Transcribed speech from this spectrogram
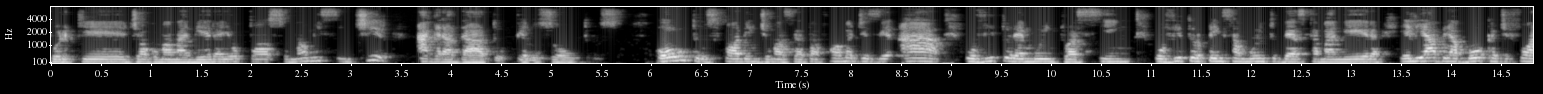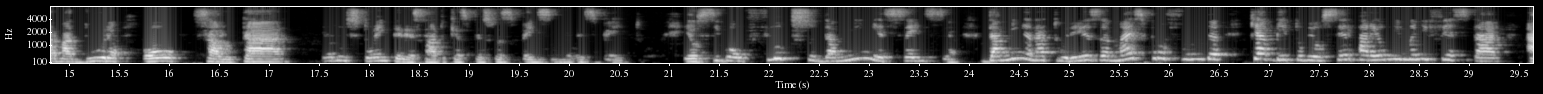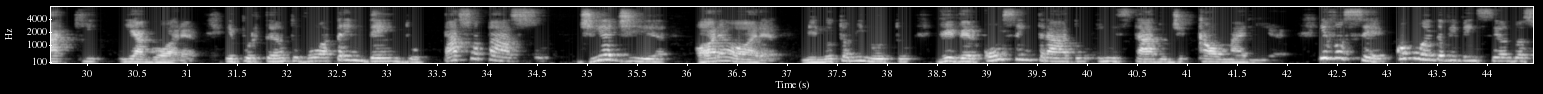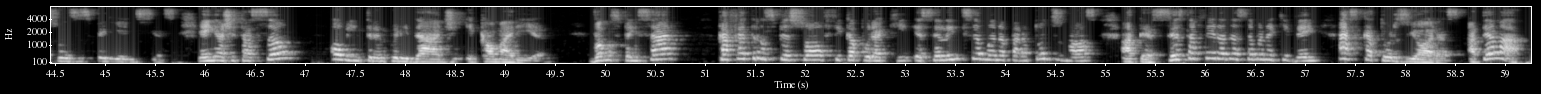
Porque, de alguma maneira, eu posso não me sentir agradado pelos outros, Outros podem, de uma certa forma, dizer: ah, o Vitor é muito assim, o Vitor pensa muito desta maneira, ele abre a boca de forma dura ou salutar. Eu não estou interessado que as pessoas pensem a respeito. Eu sigo ao fluxo da minha essência, da minha natureza mais profunda que habita o meu ser para eu me manifestar aqui e agora. E, portanto, vou aprendendo passo a passo, dia a dia, hora a hora, minuto a minuto, viver concentrado em estado de calmaria. E você, como anda vivenciando as suas experiências? Em agitação ou em tranquilidade e calmaria? Vamos pensar? Café Transpessoal fica por aqui. Excelente semana para todos nós. Até sexta-feira da semana que vem, às 14 horas. Até lá!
